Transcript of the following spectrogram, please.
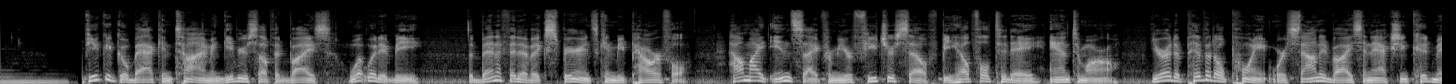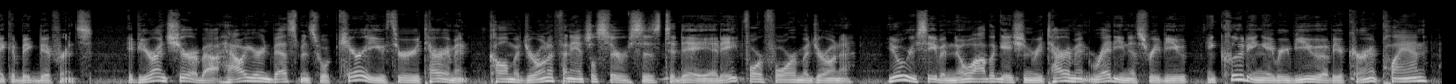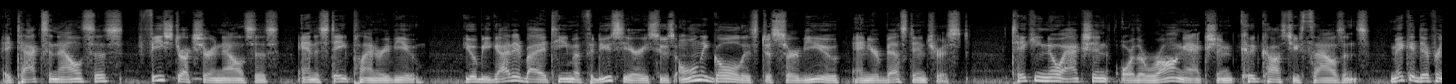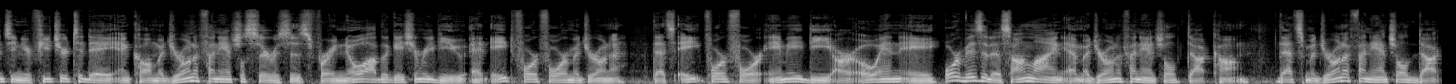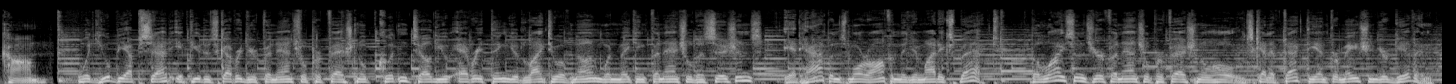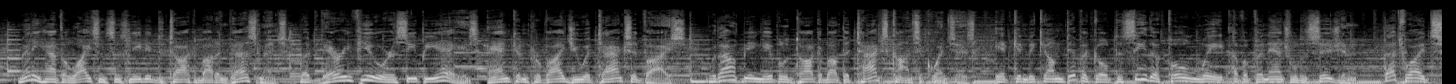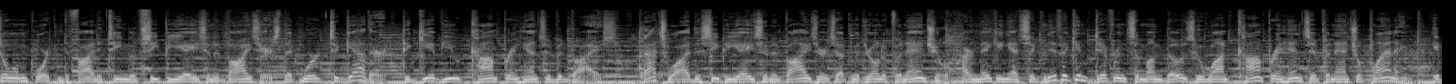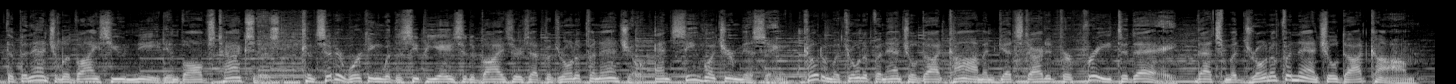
If you could go back in time and give yourself advice, what would it be? The benefit of experience can be powerful. How might insight from your future self be helpful today and tomorrow? You're at a pivotal point where sound advice and action could make a big difference. If you're unsure about how your investments will carry you through retirement, call Madrona Financial Services today at 844 Madrona. You'll receive a no obligation retirement readiness review, including a review of your current plan, a tax analysis, fee structure analysis, and estate plan review. You'll be guided by a team of fiduciaries whose only goal is to serve you and your best interest. Taking no action or the wrong action could cost you thousands. Make a difference in your future today and call Madrona Financial Services for a no obligation review at 844 Madrona. That's 844 M A D R O N A or visit us online at madronafinancial.com. That's madronafinancial.com. Would you be upset if you discovered your financial professional couldn't tell you everything you'd like to have known when making financial decisions? It happens more often than you might expect. The license your financial professional holds can affect the information you're given. Many have the licenses needed to talk about investments, but very few are CPAs and can provide you with tax advice. Without being able to talk about the tax consequences, it can become difficult to see the full weight of a financial decision. That's why it's so important to find a team of CPAs and advisors that work together to give you comprehensive advice. That's why the CPAs and advisors at Madrona Financial are making a significant difference among those who want comprehensive financial planning. If the financial advice you need involves taxes, consider working with the CPAs and advisors at Madrona Financial and see what you're missing. Go to madronafinancial.com and get started for free today. That's madronafinancial.com.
